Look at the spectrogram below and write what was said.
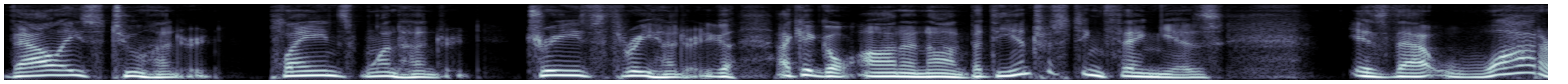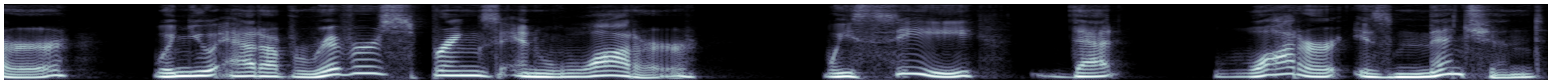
valleys 200, plains 100, trees 300. I could go on and on. But the interesting thing is, is that water when you add up rivers, springs, and water, we see that water is mentioned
